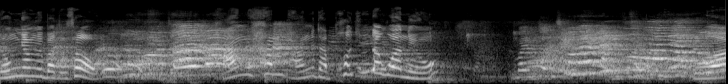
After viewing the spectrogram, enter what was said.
영향을 받아서 방 한 방에 다 퍼진다고 하네요. 와,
